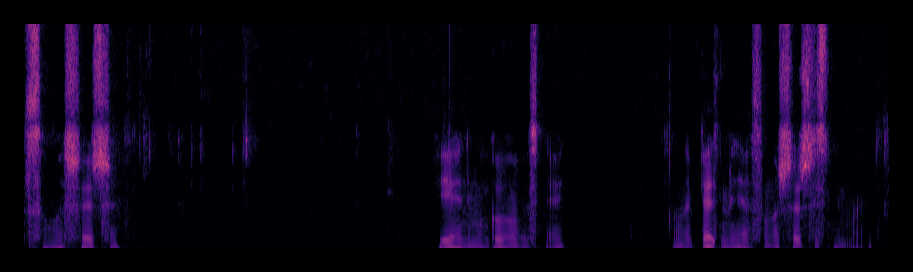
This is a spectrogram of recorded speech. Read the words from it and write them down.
Сумасшедший. Я не могу его снять. Он опять меня сумасшедший снимает.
